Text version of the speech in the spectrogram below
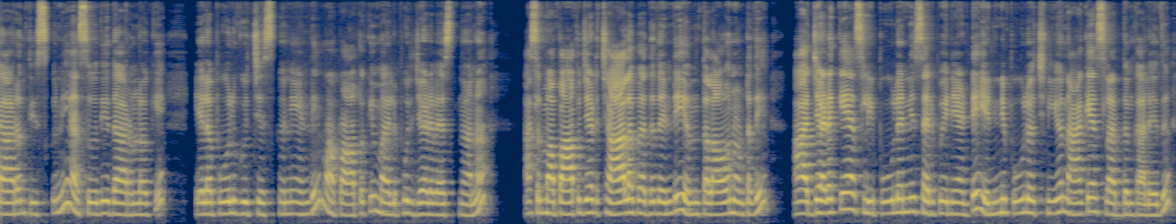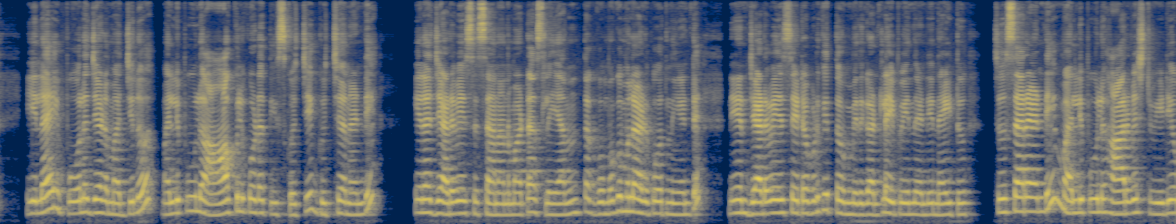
దారం తీసుకుని ఆ సూది దారంలోకి ఇలా పూలు గుచ్చేసుకుని అండి. మా పాపకి మల్లెపూలు జడ వేస్తున్నాను. అసలు మా పాప జడ చాలా పెద్దదండి. ఎంత లావున ఉంటుంది. ఆ జడకే అసలు ఈ పూలన్నీ సరిపోయినాయి అంటే ఎన్ని పూలు వచ్చినాయో నాకే అసలు అర్థం కాలేదు. ఇలా ఈ పూల జడ మధ్యలో మల్లెపూలు ఆకులు కూడా తీసుకొచ్చి గుచ్చానండి. ఇలా జడ వేసేసాను అనమాట అసలు ఎంత గుమగుమలాడిపోతుంది అంటే నేను జడ వేసేటప్పటికి తొమ్మిది గంటలు అయిపోయిందండి నైట్. చూసారా అండి? మల్లెపూలు హార్వెస్ట్ వీడియో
